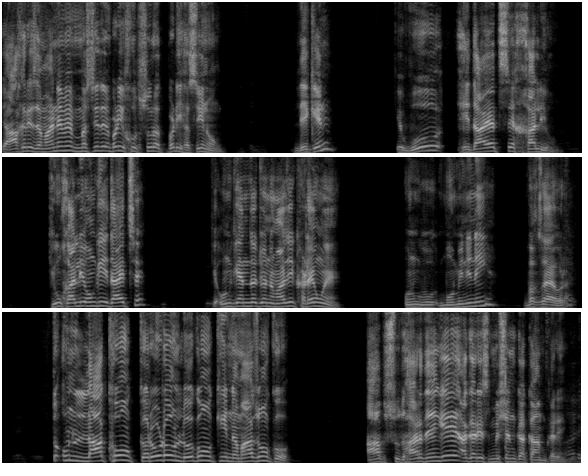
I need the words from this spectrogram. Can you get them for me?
کہ آخری زمانے میں مسجدیں بڑی خوبصورت، بڑی حسین ہوں گی۔ لیکن کہ وہ ہدایت سے خالی ہوں۔ گی کیوں خالی ہوں گی ہدایت سے؟ کہ ان کے اندر جو نمازی کھڑے ہوئے ہیں، ان وہ مومن ہی نہیں ہے وقت ضائع ہو رہا تو ان لاکھوں، کروڑوں لوگوں کی نمازوں کو آپ سدھار دیں گے اگر اس مشن کا کام کریں گے۔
